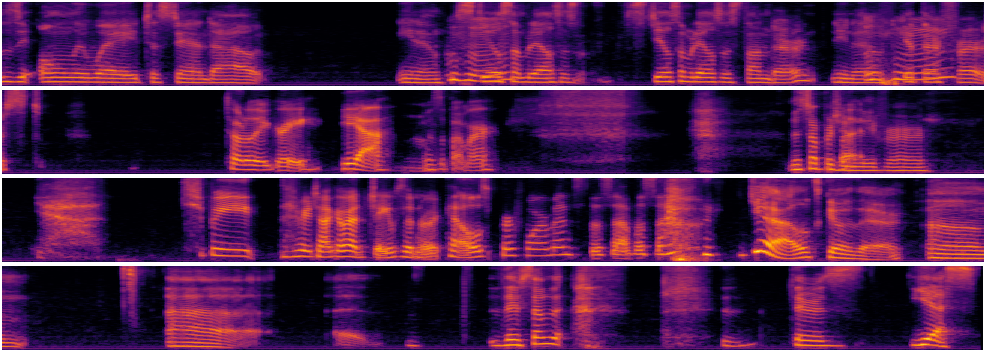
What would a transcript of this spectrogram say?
Is the only way to stand out. You know, steal Mhm. somebody else's steal somebody else's thunder. You know, get there Mhm. first. Totally agree. Yeah, Yeah. it was a bummer. This opportunity for her. Yeah. Should we should we talk about James and Raquel's performance this episode? yeah let's go there um uh, uh there's something there's yes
